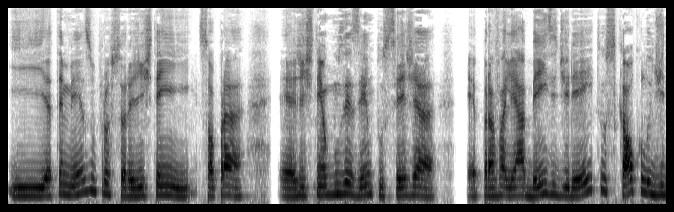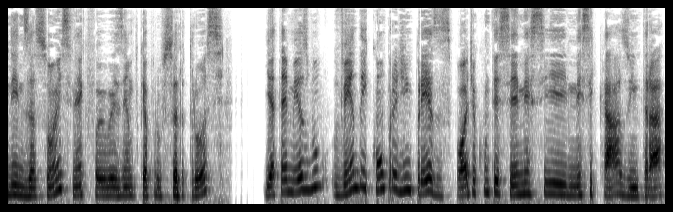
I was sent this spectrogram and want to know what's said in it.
E até mesmo, professor, a gente tem, só para, é, a gente tem alguns exemplos, seja é, para avaliar bens e direitos, cálculo de indenizações, né, que foi o exemplo que a professora trouxe, e até mesmo venda e compra de empresas. Pode acontecer nesse, nesse caso, entrar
